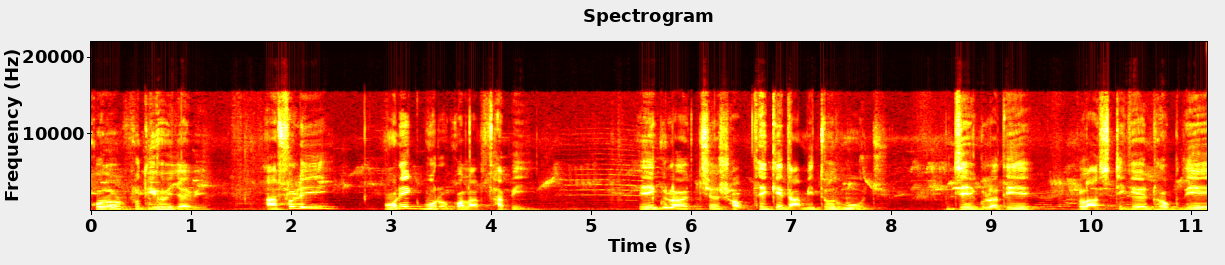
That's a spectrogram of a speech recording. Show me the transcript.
করোড়পতি হয়ে যাবে। আসলেই অনেক বড় কলার থাপি এইগুলো হচ্ছে সব থেকে দামি তরমুজ, যেগুলোতে প্লাস্টিকে ঢোক দিয়ে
